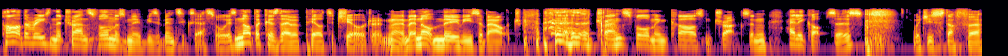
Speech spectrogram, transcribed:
Part of the reason the Transformers movies have been successful is not because they've appealed to children. No, they're not movies about transforming cars and trucks and helicopters, which is stuff for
